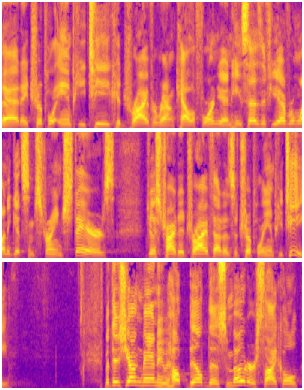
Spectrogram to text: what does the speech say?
that a triple amputee could drive around California. And he says if you ever want to get some strange stares, just try to drive that as a triple amputee. But this young man who helped build this motorcycle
